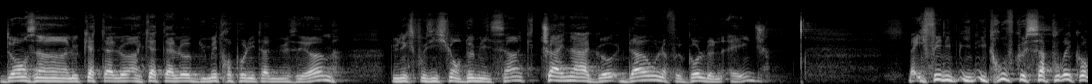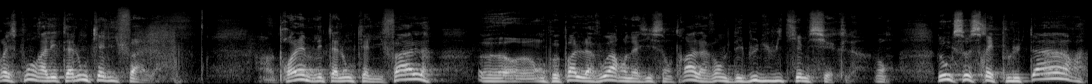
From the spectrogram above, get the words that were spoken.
dans un, catalogue, du Metropolitan Museum, d'une exposition en 2005, China Down of a Golden Age, fait, il, trouve que ça pourrait correspondre à l'étalon califal. le problème, l'étalon califal, euh, on ne peut pas l'avoir en Asie centrale avant le début du 8e siècle. Donc ce serait plus tard,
